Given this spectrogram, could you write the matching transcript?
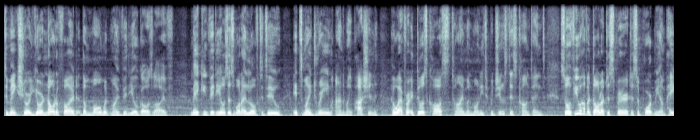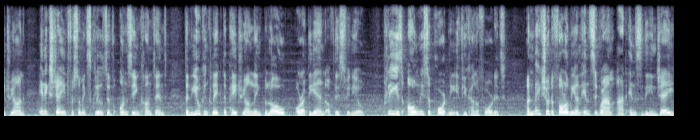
to make sure you're notified the moment my video goes live. Making videos is what I love to do, it's my dream and my passion, however it does cost time and money to produce this content, so if you have a dollar to spare to support me on Patreon in exchange for some exclusive unseen content, then you can click the Patreon link below or at the end of this video. Please only support me if you can afford it. And make sure to follow me on Instagram at InstaDNJ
